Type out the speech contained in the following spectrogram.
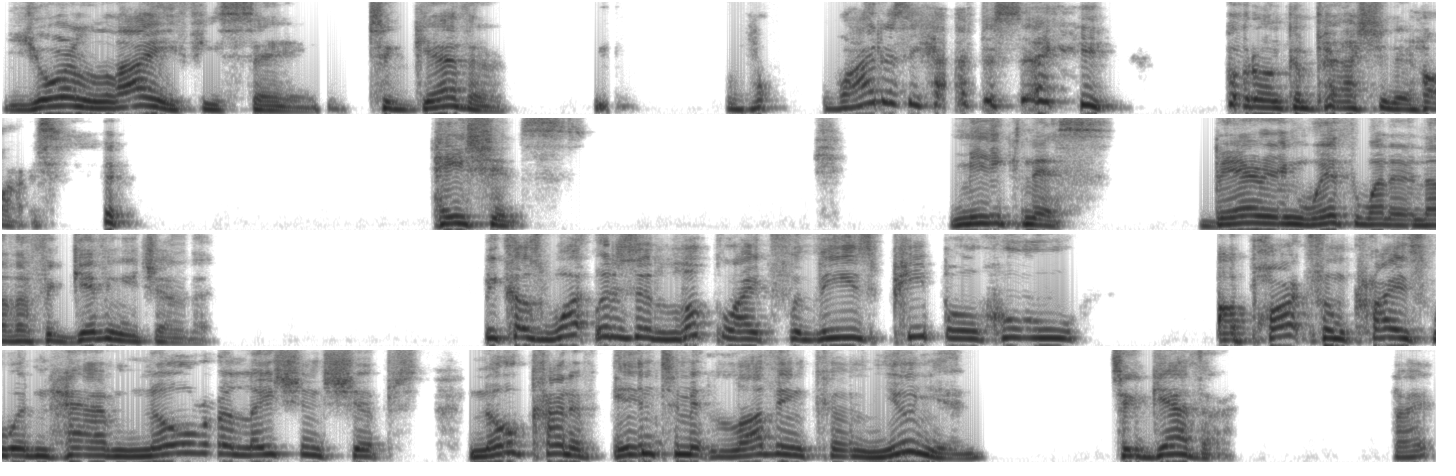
Your life, he's saying, together. Why does he have to say, put on compassionate hearts, patience, meekness, bearing with one another, forgiving each other? Because what does it look like for these people who apart from Christ wouldn't have no relationships, no kind of intimate, loving communion together. Right?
